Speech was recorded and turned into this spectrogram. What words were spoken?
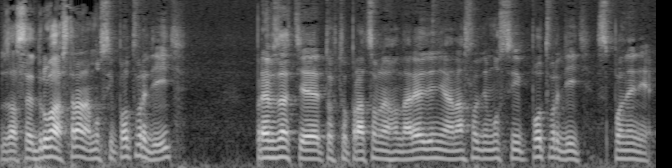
Zase druhá strana musí potvrdiť prevzatie tohto pracovného nariadenia a následne musí potvrdiť splnenie.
